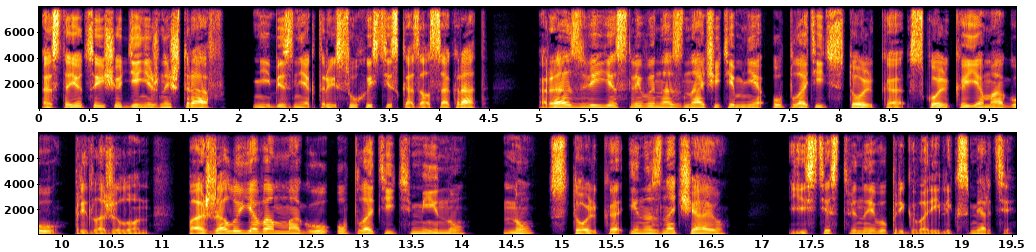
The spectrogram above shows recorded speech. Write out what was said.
Остается еще денежный штраф, не без некоторой сухости сказал Сократ. «Разве если вы назначите мне уплатить столько, сколько я могу?» — предложил он. «Пожалуй, я вам могу уплатить мину. Ну, столько и назначаю». Естественно, его приговорили к смерти.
